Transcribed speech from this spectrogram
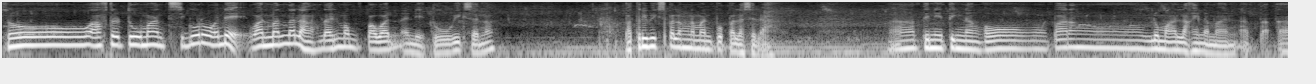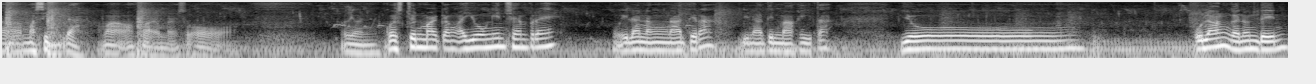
So after 2 months siguro hindi 1 month na lang dahil magpa 1 hindi 2 weeks ano. Pa 3 weeks pa lang naman po pala sila. Ah, tinitingnan ko parang lumalaki naman at ah, masigla mga farmer. So ayun, question mark ang ayungin syempre. Kung ilan ang natira, di natin makita. Yung ulang ganun din.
